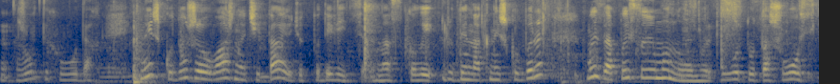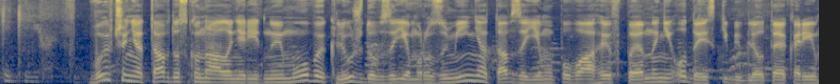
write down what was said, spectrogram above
на жовтих водах. Книжку дуже уважно читають. От подивіться, у нас, коли людина книжку бере, ми записуємо номер. І от тут аж ось скільки їх. Вивчення та вдосконалення рідної мови ключ до взаєморозуміння та взаємоповаги, впевнені одеські бібліотекарі.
